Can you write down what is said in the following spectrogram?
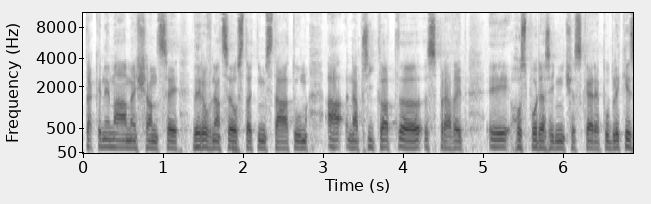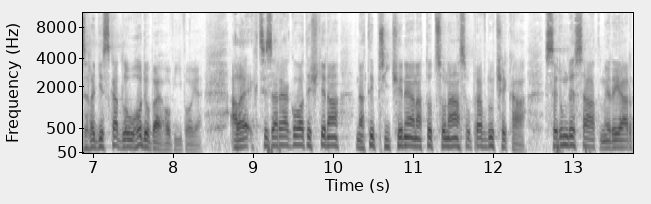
tak nemáme šanci vyrovnat se ostatním státům a například eh, spravit i hospodaření České republiky z hlediska dlouhodobého vývoje. Ale chci zareagovat ještě na, na ty příčiny a na to, co nás opravdu čeká. 70 miliard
